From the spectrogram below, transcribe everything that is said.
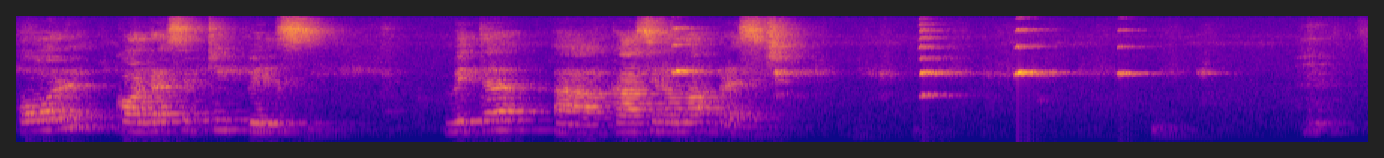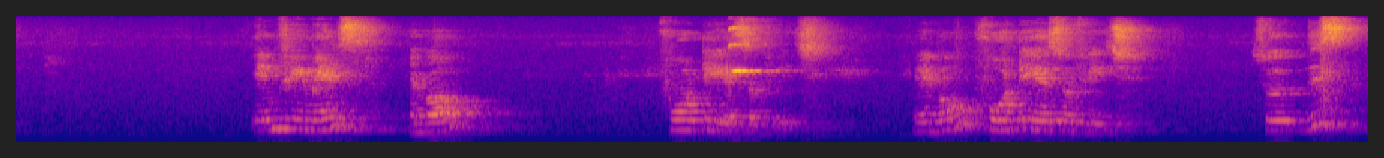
oral contraceptive pills with the uh, carcinoma breast. In females above 40 years of age. Above 40 years of age. So this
